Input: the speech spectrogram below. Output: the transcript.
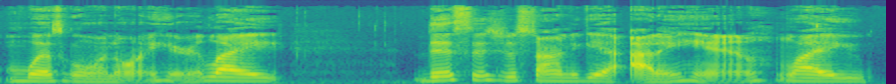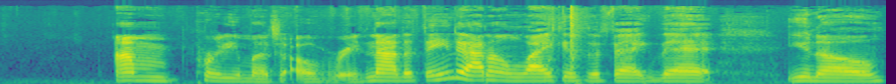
what's going on here. Like, this is just starting to get out of hand. Like, I'm pretty much over it. Now, the thing that I don't like is the fact that, you know,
